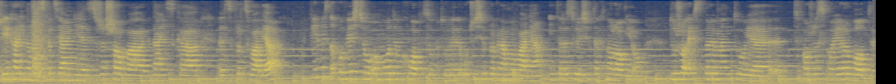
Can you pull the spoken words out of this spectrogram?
Przyjechali do nas specjalnie z Rzeszowa, Gdańska, e, z Wrocławia. Film jest opowieścią o młodym chłopcu, który uczy się programowania, interesuje się technologią, dużo eksperymentuje, tworzy swoje roboty,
